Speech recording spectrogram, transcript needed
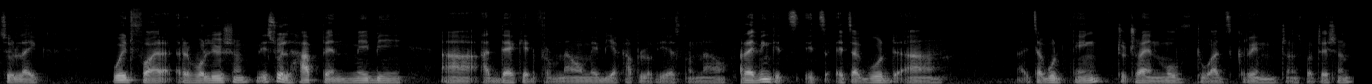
to like wait for a revolution. This will happen maybe uh, a decade from now, maybe a couple of years from now. But I think it's it's it's a good it's a good thing to try and move towards green transportation.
